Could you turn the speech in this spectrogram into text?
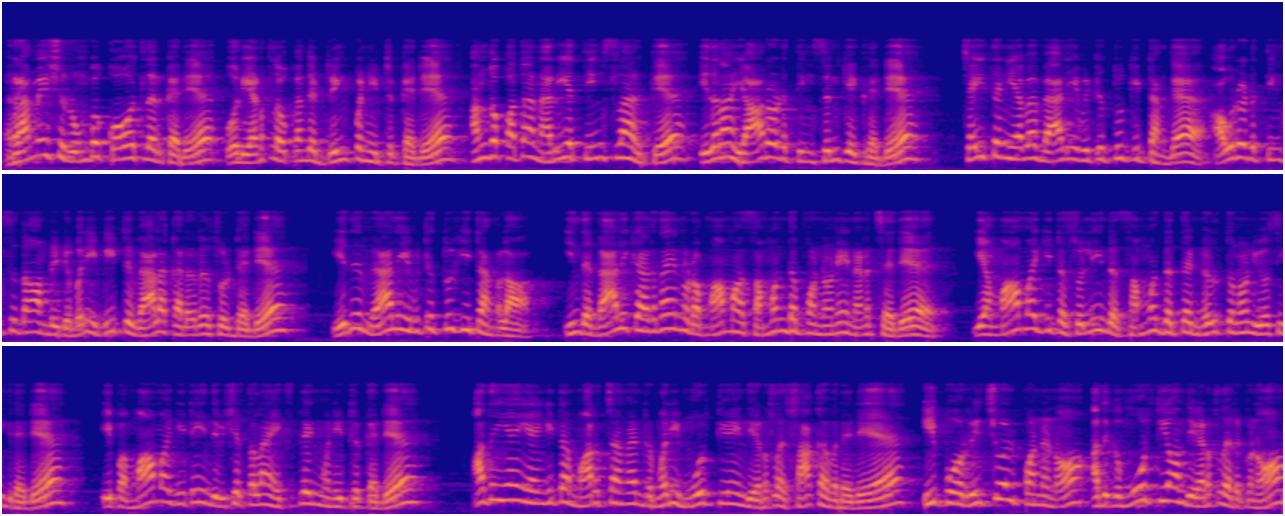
ரமேஷ் ரொம்ப கோவத்துல இருக்காரு. ஒரு இடத்துல உட்காந்து ட்ரிங்க் பண்ணிட்டு இருக்காரு. அங்க பார்த்தா நிறைய திங்ஸ்லாம் இருக்கு. இதெல்லாம் யாரோட திங்ஸ்ன்னு கேக்குறாரு. சைத்தன்யாவை வேலையை விட்டு தூக்கிட்டாங்க. அவரோட திங்ஸ் தான் அப்படின்ற மாதிரி வீட்டு வேலைக்காரர் சொல்லிட்டாரு. எது வேலையை விட்டு தூக்கிட்டாங்களா? இந்த வேலைக்காக தான் என்னோட மாமா சம்மந்தம் பண்ணணும்னே நினைச்சாரு. என் மாமா கிட்ட சொல்லி இந்த சம்மந்தத்தை நிறுத்தணும்னு யோசிக்கிறாரு. இப்ப மாமா கிட்ட இந்த விஷயத்தெல்லாம் எக்ஸ்பிளைன் பண்ணிட்டு இருக்காரு. அதை ஏன் என்கிட்ட மறைச்சாங்கன்ற மாதிரி மூர்த்தியும் இந்த இடத்துல ஷாக்க வருது இப்போ ரிச்சுவல் பண்ணணும் அதுக்கு மூர்த்தியும் அந்த இடத்துல இருக்கணும்.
